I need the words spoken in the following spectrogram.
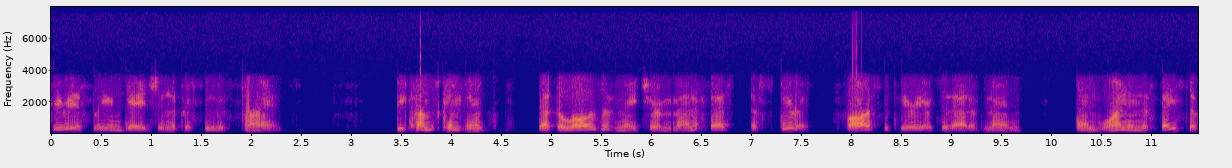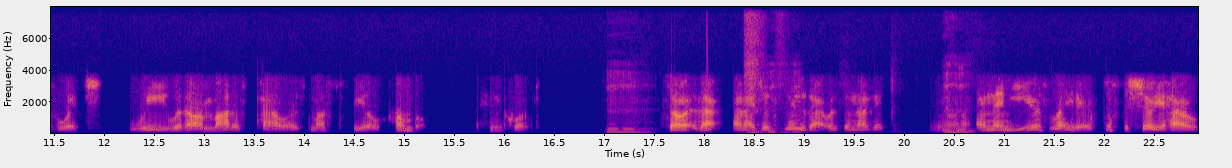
seriously engaged in the pursuit of science becomes convinced that the laws of nature manifest a spirit far superior to that of men, and one in the face of which we, with our modest powers, must feel humble. End quote. Mm-hmm. So that, and I just knew that was the nugget. You know, mm-hmm. And then years later, just to show you how,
